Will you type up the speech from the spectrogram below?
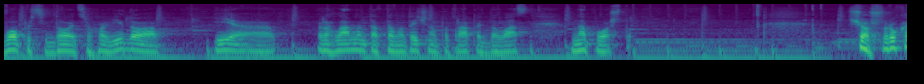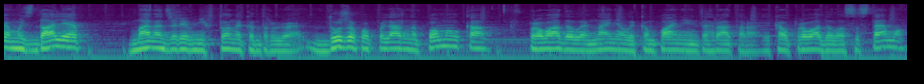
в описі до цього відео, і е, регламент автоматично потрапить до вас на пошту. Що ж, рухаємось далі. Менеджерів ніхто не контролює. Дуже популярна помилка. Впровадили, найняли компанію інтегратора, яка впровадила систему,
